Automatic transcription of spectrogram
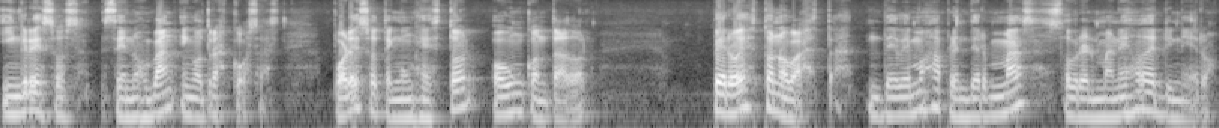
ingresos se nos van en otras cosas. Por eso tengo un gestor o un contador. Pero esto no basta. Debemos aprender más sobre el manejo del dinero,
